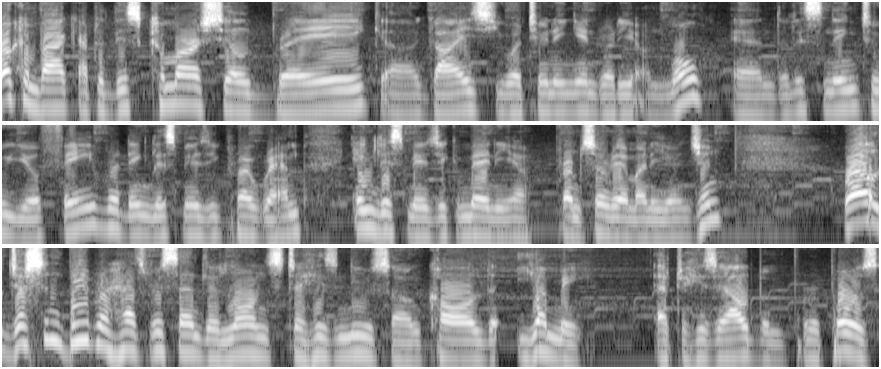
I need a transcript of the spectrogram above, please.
Welcome back after this commercial break. Uh, guys, you are tuning in Radio Anmol and listening to your favorite English music program, English Music Mania from Suryamani Yonjan. Well, Justin Bieber has recently launched his new song called Yummy after his album Purpose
